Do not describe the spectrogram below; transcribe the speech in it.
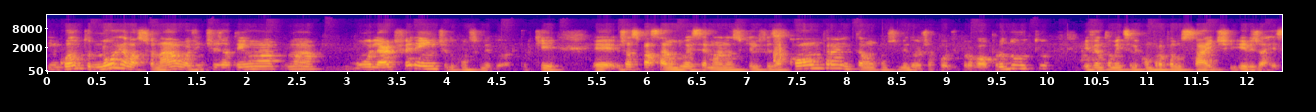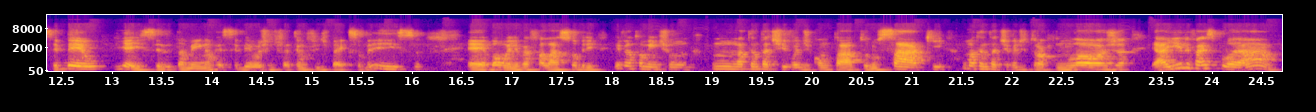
Enquanto no relacional, a gente já tem uma, uma um olhar diferente do consumidor, porque é, já se passaram duas semanas que ele fez a compra, então o consumidor já pôde provar o produto, eventualmente se ele comprou pelo site, ele já recebeu, e aí se ele também não recebeu, a gente vai ter um feedback sobre isso. É, bom, ele vai falar sobre, eventualmente, um, uma tentativa de contato no saque, uma tentativa de troca em loja, aí ele vai explorar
